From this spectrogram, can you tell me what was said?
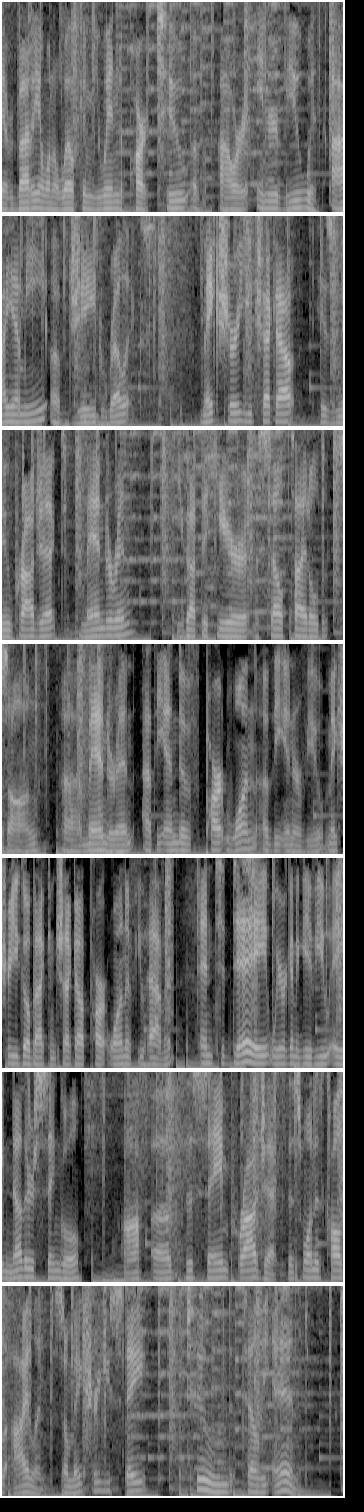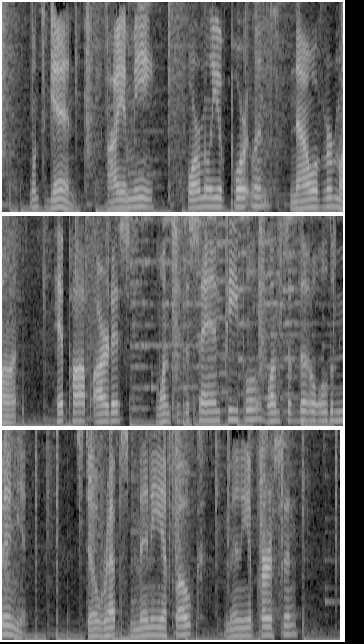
Everybody, I want to welcome you into part two of our interview with IAME of Jade Relics. Make sure you check out his new project, Mandarine. You got to hear the self titled song, uh, Mandarine, at the end of part one of the interview. Make sure you go back and check out part one if you haven't. And today we are going to give you another single off of the same project. This one is called Island, so make sure you stay tuned till the end. Once again, I am me, formerly of Portland, now of Vermont, hip hop artist, once of the Sandpeople, once of the Oldominion. Still reps many a folk, many a person,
